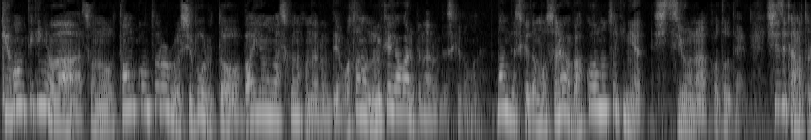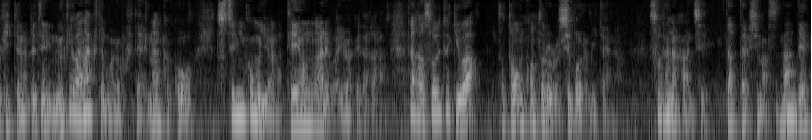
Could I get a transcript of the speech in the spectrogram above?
基本的には、そのトーンコントロールを絞ると倍音が少なくなるんで、音の抜けが悪くなるんですけどもね。なんですけども、それは爆音の時にやって必要なことで、静かな時っていうのは別に抜けはなくてもよくて、なんかこう、包み込むような低音があればいいわけだから。だからそういう時は、トーンコントロールを絞るみたいな。そういうふうな感じだったりします。なんで、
